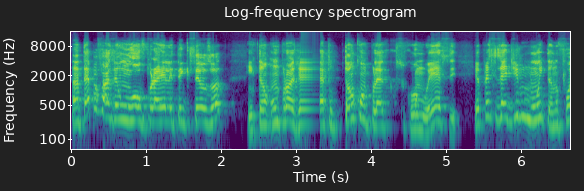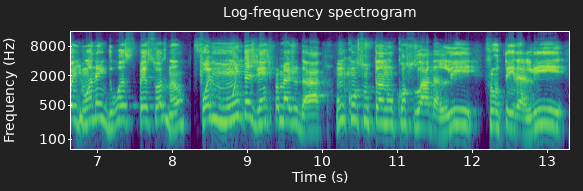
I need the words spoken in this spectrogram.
Até para fazer um ovo para ele tem que ser os outros. Então, um projeto tão complexo como esse, eu precisei de muita, não foi uma nem duas pessoas, não. Foi muita gente para me ajudar. Um consultando um consulado ali, fronteira ali,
